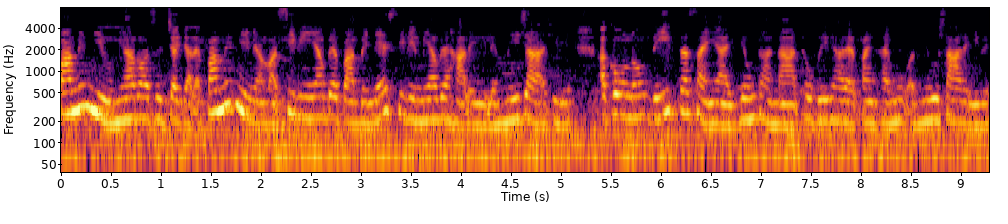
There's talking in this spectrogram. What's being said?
ပါမစ်မြေကိုများသွားစုကြိုက်ကြတယ်ပါမစ်မြေများမှာစီပင်ရောက်တဲ့ပါမစ်နဲ့စီပင်မရောက်တဲ့ဟာလေးတွေလည်းမေးကြတာရှိတယ်အကုန်လုံးဒီသက်ဆိုင်ရာရုံးဌာနထုတ်ပေးထားတဲ့ပိုင်ဆိုင်မှုအမျိုးအစားတွေပဲ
